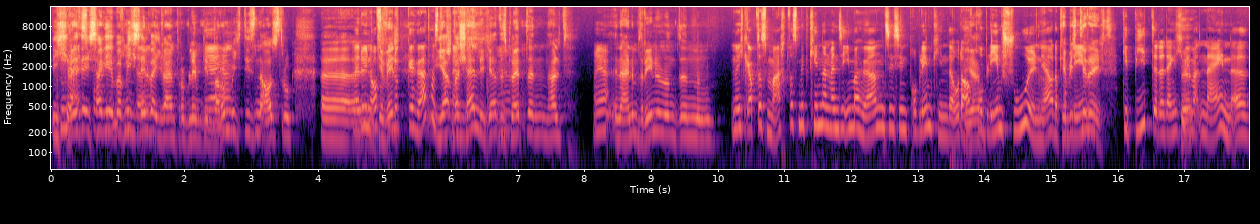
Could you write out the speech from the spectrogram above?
Ich Kinder rede, ich sage über mich selber, ich war ein Problemkind. Warum ich diesen Ausdruck. Äh, Weil du ihn oft genug gehört hast. Ja, wahrscheinlich, wahrscheinlich ja. Das bleibt dann halt in einem drinnen und dann ich glaube, das macht was mit Kindern, wenn sie immer hören, sie sind Problemkinder oder auch ja. Problemschulen ja, oder Problemgebiete. Da denke ich ja. mir immer, nein, äh,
